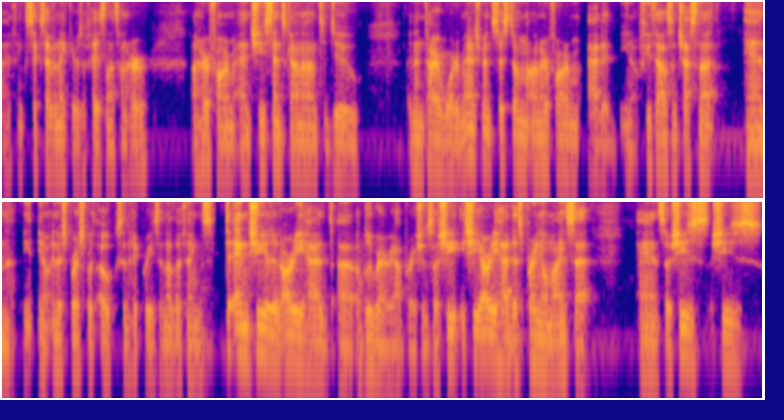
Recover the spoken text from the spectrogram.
I think six seven acres of hazelnuts on her on her farm, and she's since gone on to do an entire water management system on her farm. Added you know a few thousand chestnut and you know interspersed with oaks and hickories and other things. To, and she had already had uh, a blueberry operation. So she she already had this perennial mindset. And so she's she's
